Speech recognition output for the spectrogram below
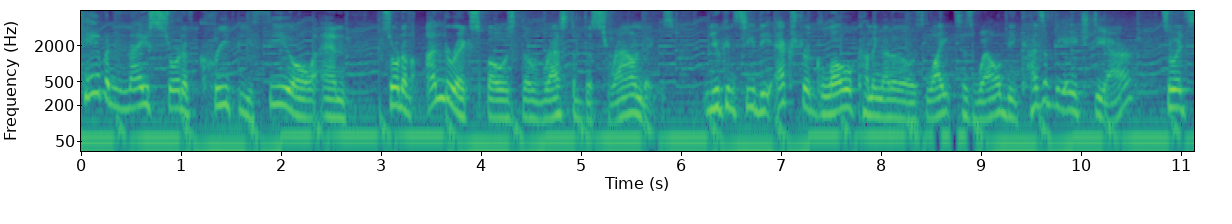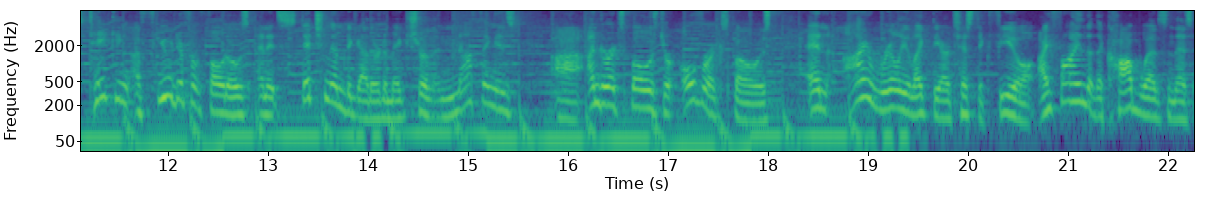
gave a nice sort of creepy feel and sort of underexposed the rest of the surroundings. You can see the extra glow coming out of those lights as well because of the HDR. So it's taking a few different photos and it's stitching them together to make sure that nothing is uh, underexposed or overexposed. And I really like the artistic feel. I find that the cobwebs in this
